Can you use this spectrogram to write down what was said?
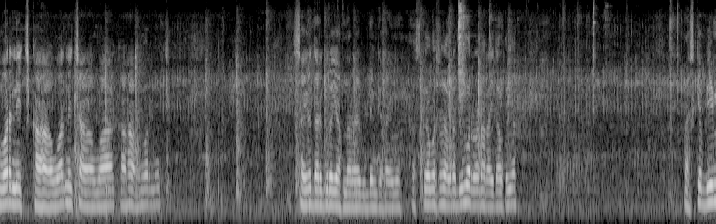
ওর নিচ কাহা ওর নিচ ওয়া কাহা ওর নিচ। সাইড দারগুড়াই আপনার বিল্ডিং দেখাই আজকে অবশ্যই আমরা বিমর রোড হারাইতাম হইয়া আজকে বিম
